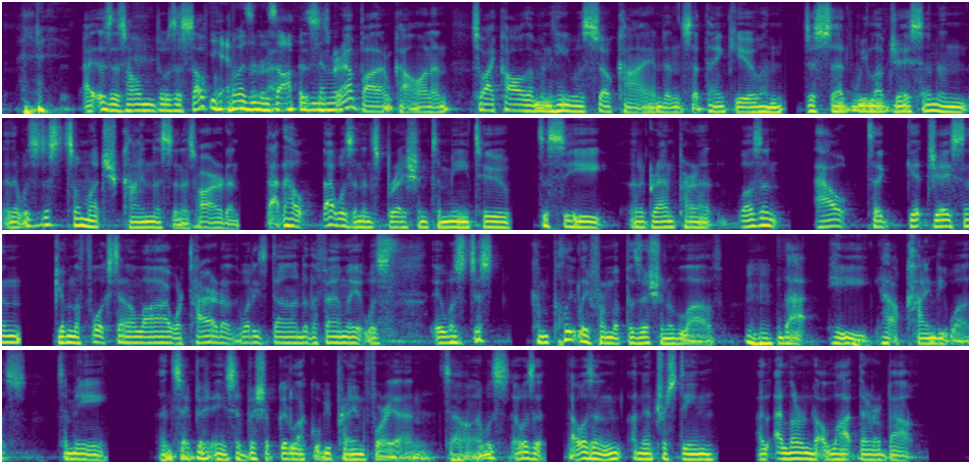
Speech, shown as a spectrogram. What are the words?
I- It was his home. It was his cell phone. Yeah, it wasn't number. his office This is number. Grandpa that I'm calling, and so I called him, and he was so kind and said thank you, and just said we love Jason, and there was just so much kindness in his heart, and that helped. That was an inspiration to me too to see that a grandparent wasn't out to get Jason, give him the full extent of the law. We're tired of what he's done to the family. It was it was just completely from a position of love Mhm. that he how kind he was to me and say and he said bishop good luck. We'll be praying for you. And so it was it was a that was an, an interesting I, I learned a lot there about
